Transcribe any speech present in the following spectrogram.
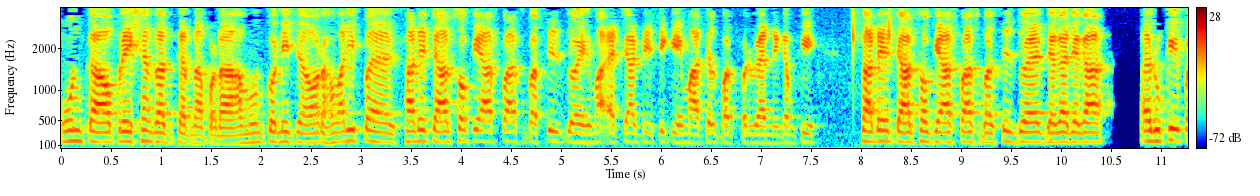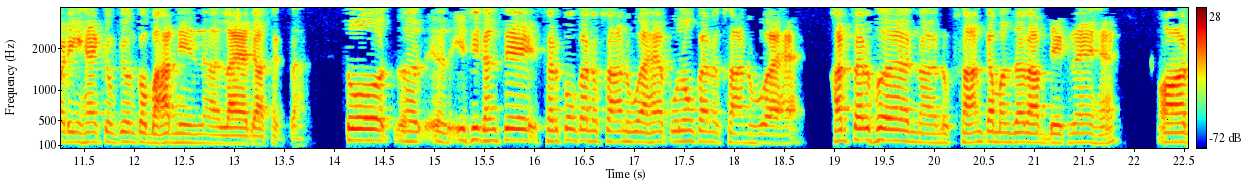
उनका ऑपरेशन रद्द करना पड़ा। हम उनको नीचे और हमारी साढ़े चार सौ के आसपास बसेज जो है एच आर टी सी के हिमाचल पथ परिवहन निगम की साढ़े चार सौ के आसपास बसेज जो है जगह जगह रुकी पड़ी हैं क्योंकि उनको बाहर नहीं लाया जा सकता। तो इसी ढंग से सड़कों का नुकसान हुआ है, पुलों का नुकसान हुआ है। हर तरफ़ नुकसान का मंजर आप देख रहे हैं। और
